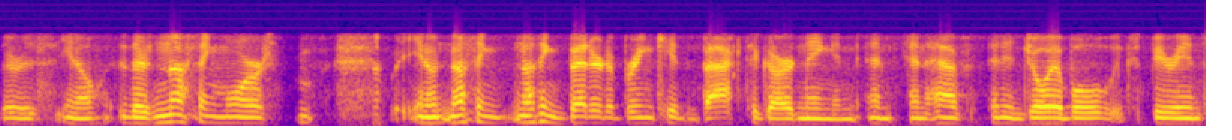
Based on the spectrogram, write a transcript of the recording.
There's, you know, there's nothing more, you know, nothing, nothing better to bring kids back to gardening and, and, and have an enjoyable experience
